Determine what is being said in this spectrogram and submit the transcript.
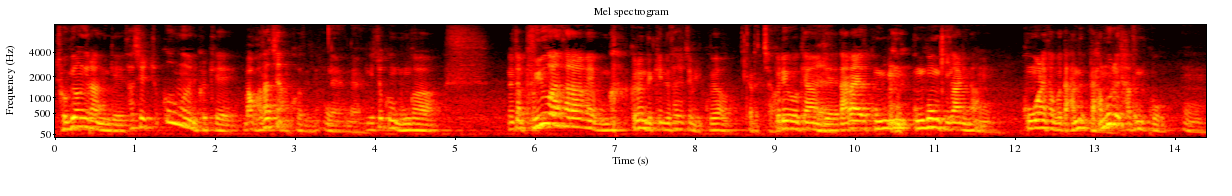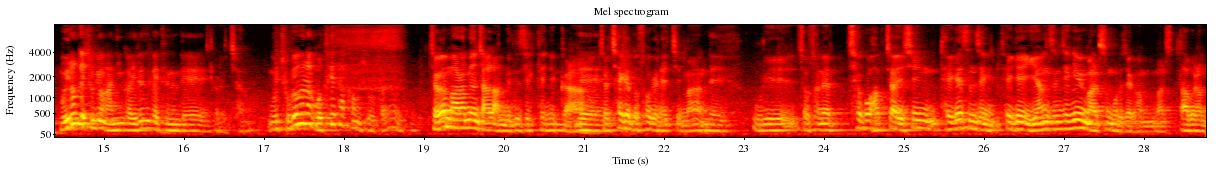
조경이라는 게 사실 조금은 그렇게 막 와닿지 않거든요. 네, 네, 이게 조금 뭔가 일단 부유한 사람의 뭔가 그런 느낌도 사실 좀 있고요. 그렇죠. 그리고 그냥 네. 이제 나라에서 공, 공공기관이나 음, 공원에서 뭐 나무, 나무를 다듬고 음, 뭐 이런 게 조경 아닌가 이런 생각이 드는데 그렇죠. 우리 조경이라는 거 어떻게 생각하면 좋을까요? 제가 말하면 잘 안 믿으실 테니까 네. 제 책에도 소개를 했지만 네. 우리 조선의 최고 학자이신 태계 선생, 태계 이항 선생님의 말씀으로 제가 한 말씀, 답을 한번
